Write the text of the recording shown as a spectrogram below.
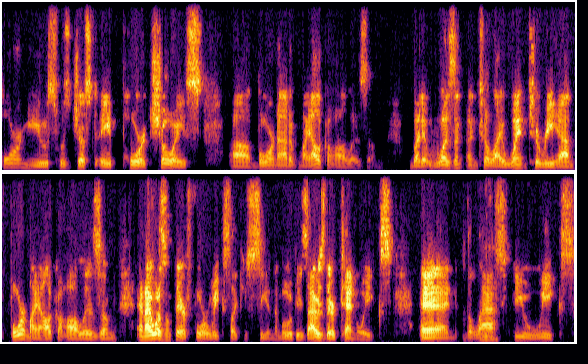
porn use was just a poor choice uh, born out of my alcoholism. But it wasn't until I went to rehab for my alcoholism, and I wasn't there four weeks like you see in the movies. I was there ten weeks, and the last few weeks,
